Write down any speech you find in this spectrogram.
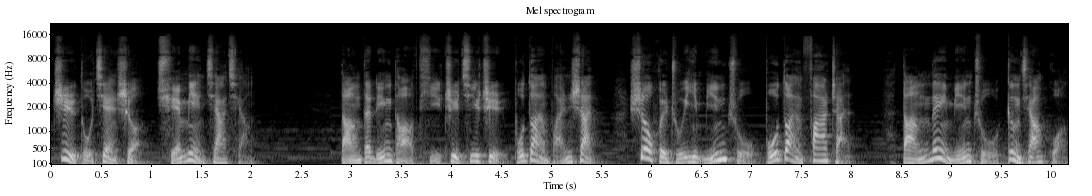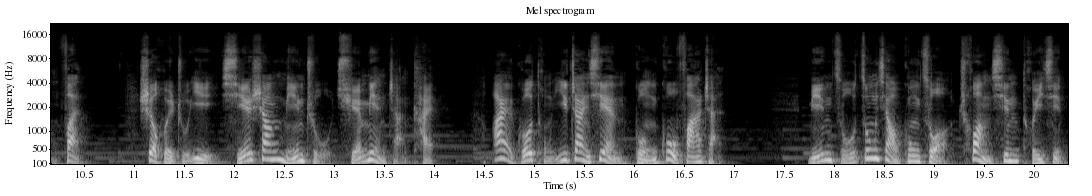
制度建设全面加强，党的领导体制机制不断完善，社会主义民主不断发展，党内民主更加广泛，社会主义协商民主全面展开，爱国统一战线巩固发展，民族宗教工作创新推进，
